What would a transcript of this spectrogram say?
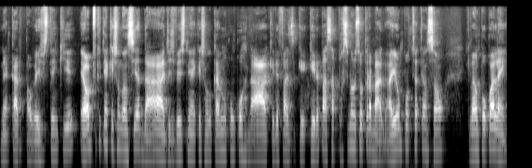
né, cara, talvez você tenha que. É óbvio que tem a questão da ansiedade, às vezes tem a questão do cara não concordar, querer, fazer, que- querer passar por cima do seu trabalho. Aí é um ponto de atenção que vai um pouco além.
